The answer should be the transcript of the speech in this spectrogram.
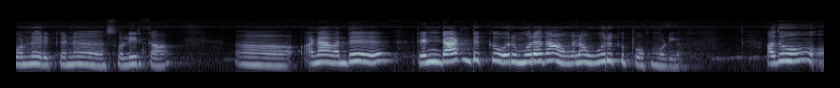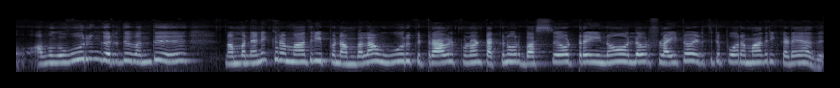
பொண்ணு இருக்குன்னு சொல்லியிருக்கான். ஆனால் வந்து ரெண்டாண்டுக்கு ஒரு முறை தான் அவங்களாம் ஊருக்கு போக முடியும். அதுவும் அவங்க ஊருங்கிறது வந்து நம்ம நினைக்கிற மாதிரி இப்போ நம்மலாம் ஊருக்கு ட்ராவல் பண்ணோம் டக்குன்னு ஒரு பஸ்ஸோ ட்ரெயினோ இல்லை ஒரு ஃப்ளைட்டோ எடுத்துகிட்டு போகிற மாதிரி கிடையாது.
